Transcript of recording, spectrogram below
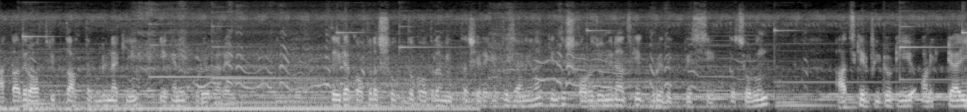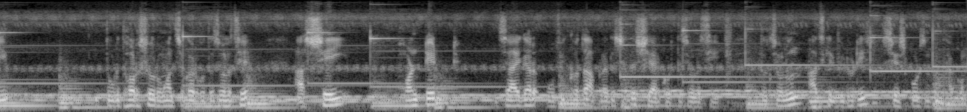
আর তাদের অতৃপ্ত আত্মাগুলি নাকি এখানে ঘুরে বেড়ায়। তো এটা কতটা সত্য, কতটা মিথ্যা সেটা কিন্তু জানি না, কিন্তু সরজমিনে আজকে ঘুরে দেখতে এসেছি। তো চলুন, আজকের ভিডিওটি অনেকটাই দুর্ধর্ষ, রোমাঞ্চকর হতে চলেছে। আর সেই হন্টেড জায়গার অভিজ্ঞতা আপনাদের সাথে শেয়ার করতে চলেছি। তো চলুন, আজকের ভিডিওটি শেষ পর্যন্ত থাকুন।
